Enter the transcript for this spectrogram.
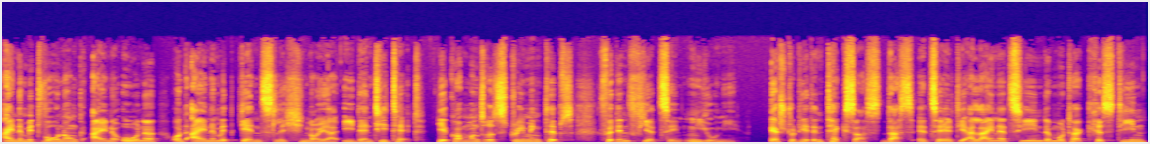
Eine mit Wohnung, eine ohne und eine mit gänzlich neuer Identität. Hier kommen unsere Streaming-Tipps für den 14. Juni. Er studiert in Texas, das erzählt die alleinerziehende Mutter Christine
